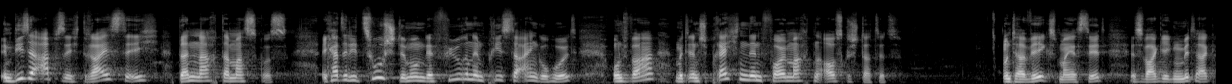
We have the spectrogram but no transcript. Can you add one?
In dieser Absicht reiste ich dann nach Damaskus. Ich hatte die Zustimmung der führenden Priester eingeholt und war mit entsprechenden Vollmachten ausgestattet. Unterwegs, Majestät, es war gegen Mittag,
